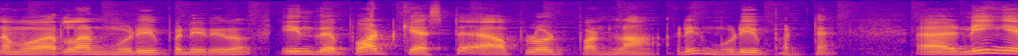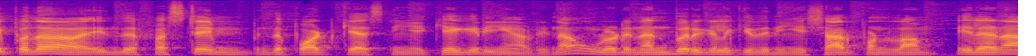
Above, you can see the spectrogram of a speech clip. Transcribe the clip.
நம்ம வரலான்னு முடிவு பண்ணியிருக்கிறோம் இந்த பாட்காஸ்ட்டை அப்லோட் பண்ணலாம் அப்படின்னு முடிவு பண்ணிட்டேன். நீங்கள் இப்போ தான் இந்த ஃபஸ்ட் டைம் இந்த பாட்காஸ்ட் நீங்கள் கேட்குறீங்க அப்படின்னா உங்களோட நண்பர்களுக்கு இதை நீங்கள் ஷேர் பண்ணலாம். இல்லைனா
